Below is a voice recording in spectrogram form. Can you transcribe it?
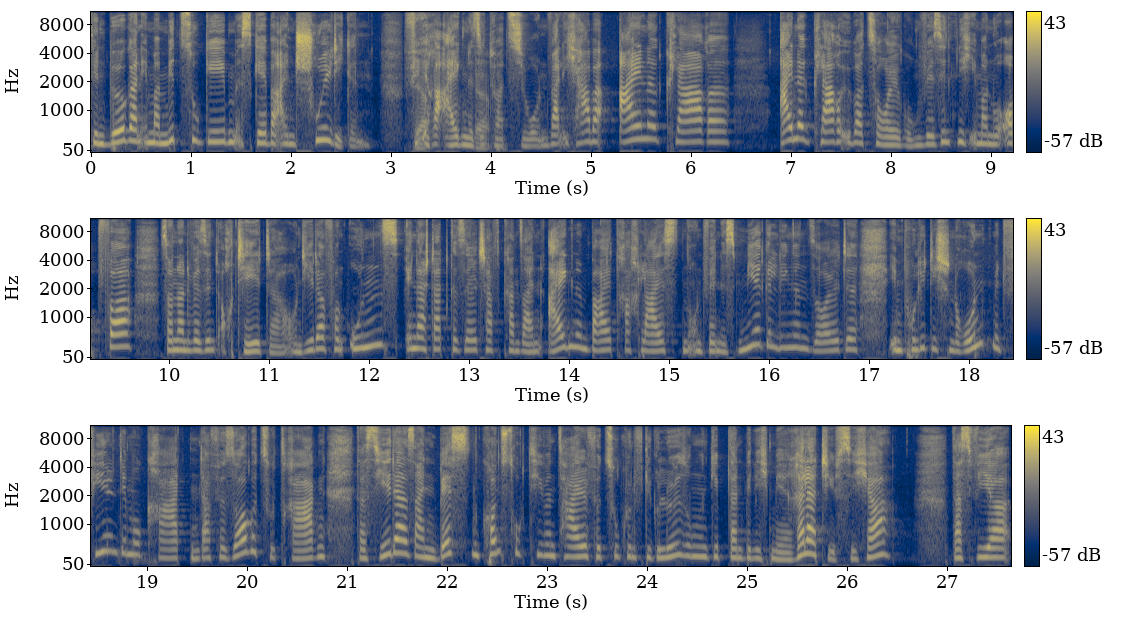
den Bürgern immer mitzugeben, es gäbe einen Schuldigen für ja, ihre eigene ja. Situation, weil ich habe eine klare eine klare Überzeugung. Wir sind nicht immer nur Opfer, sondern wir sind auch Täter. Und jeder von uns in der Stadtgesellschaft kann seinen eigenen Beitrag leisten. Und wenn es mir gelingen sollte, im politischen Rund mit vielen Demokraten dafür Sorge zu tragen, dass jeder seinen besten konstruktiven Teil für zukünftige Lösungen gibt, dann bin ich mir relativ sicher, dass wir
